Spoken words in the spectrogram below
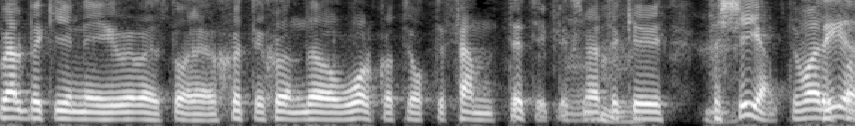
Welbeck in i vad står det, 77 och Walcott i 80-50 typ. Liksom. Jag tycker det är för sent. Det var liksom,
